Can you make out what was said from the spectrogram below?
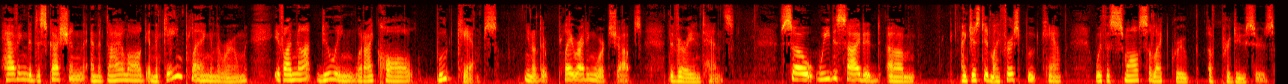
having the discussion and the dialogue and the game playing in the room if I'm not doing what I call boot camps. You know, they're playwriting workshops. They're very intense. So we decided. Um, I just did my first boot camp with a small select group of producers.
